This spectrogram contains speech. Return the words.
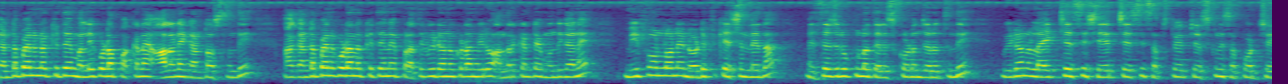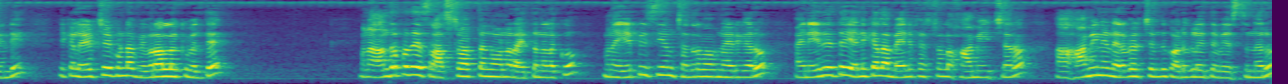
గంట పైన నొక్కితే మళ్ళీ కూడా పక్కనే ఆల్ అనే గంట వస్తుంది. ఆ గంట పైన కూడా నొక్కితేనే ప్రతి వీడియోను కూడా మీరు అందరికంటే ముందుగానే మీ ఫోన్లోనే నోటిఫికేషన్ లేదా మెసేజ్ రూపంలో తెలుసుకోవడం జరుగుతుంది. వీడియోను లైక్ చేసి షేర్ చేసి సబ్స్క్రైబ్ చేసుకుని సపోర్ట్ చేయండి. ఇక లేట్ చేయకుండా వివరాల్లోకి వెళ్తే మన ఆంధ్రప్రదేశ్ రాష్ట్ర వ్యాప్తంగా ఉన్న రైతన్నలకు మన ఏపీ సీఎం చంద్రబాబు నాయుడు గారు ఆయన ఏదైతే ఎన్నికల మేనిఫెస్టోలో హామీ ఇచ్చారో ఆ హామీని నెరవేర్చేందుకు అడుగులైతే వేస్తున్నారు.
